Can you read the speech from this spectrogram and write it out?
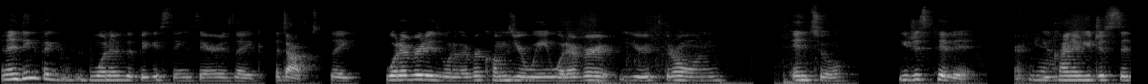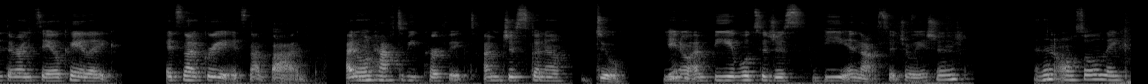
and i think like Mhm. one of the biggest things there is like adopt like whatever it is whatever comes your way whatever you're thrown into you just pivot. You kind of you just sit there and say okay like it's not great it's not bad. I don't have to be perfect. I'm just gonna do you Yeah. know and be able to just be in that situation And then also like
